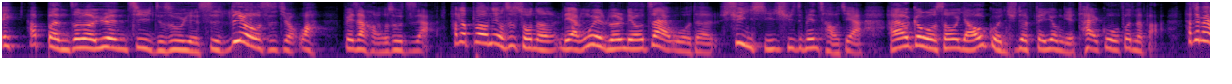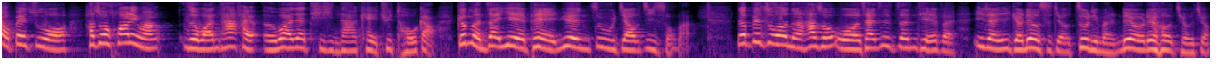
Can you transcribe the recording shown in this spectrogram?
哎，他本周的怨气指数也是六十九，哇，非常好的数字啊！他的报道内容是说呢，两位轮流在我的讯息区这边吵架，还要跟我收摇滚区的费用，也太过分了吧？他这边有备注哦，他说花莲王惹完他，还有额外再提醒他可以去投稿，根本在夜配愿助交际所嘛。那备注二呢？他说我才是真铁粉，一人一个六十九，祝你们六六九九。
